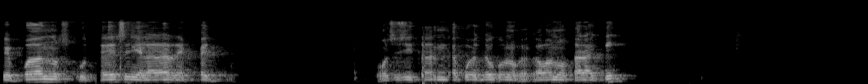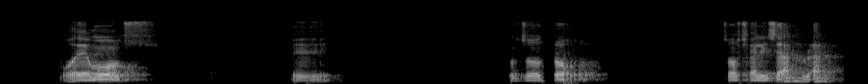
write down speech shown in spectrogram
que puedan ustedes señalar al respecto. No sé si están de acuerdo con lo que acabo de notar aquí podemos eh, nosotros socializar, hablar.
